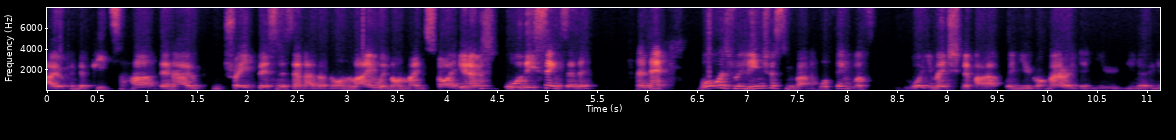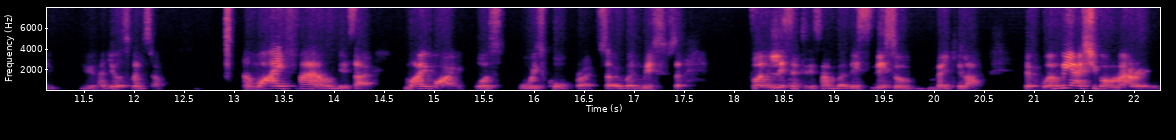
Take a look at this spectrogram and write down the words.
I opened a Pizza Hut, then I opened trade business, and I had an online when online started. You know, all these things, and then, and then what was really interesting about the whole thing was what you mentioned about when you got married and you, you know, you, you had your husband stuff. And what I found is that my wife was always corporate. So when we, fun, listen to this, Amber. This this will make you laugh. If when we actually got married,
